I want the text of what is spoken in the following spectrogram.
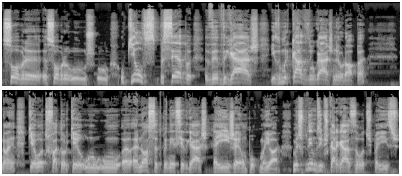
sobre, sobre os, o, o que ele percebe de, de gás e do mercado do gás na Europa não é? Que é outro fator que é o, o, a, a, nossa dependência de gás aí já é um pouco maior, mas podemos ir buscar gás a outros países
